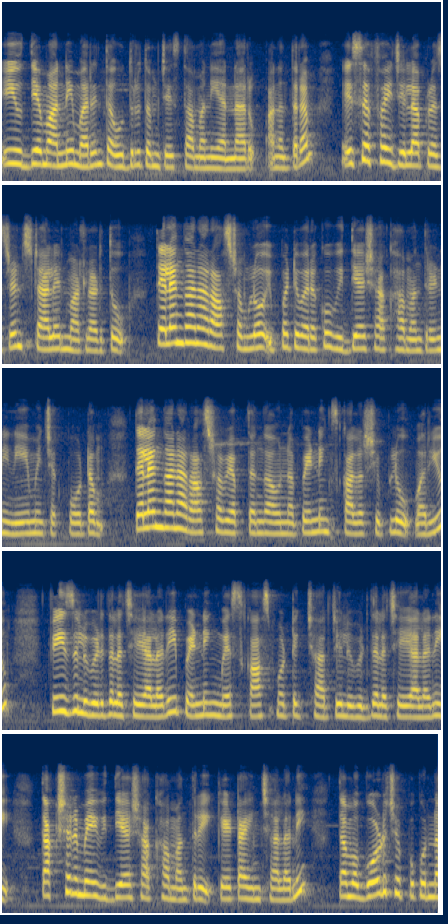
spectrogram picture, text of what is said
ఈ ఉద్యమాన్ని మరింత ఉధృతం చేస్తామని అన్నారు. అనంతరం ఎస్ఎఫ్ఐ జిల్లా ప్రెసిడెంట్ స్టాలిన్ మాట్లాడుతూ తెలంగాణ రాష్ట్రంలో ఇప్పటి వరకు విద్యాశాఖ మంత్రిని నియమించకపోవటం తెలంగాణ రాష్ట్ర వ్యాప్తంగా ఉన్న పెండింగ్ స్కాలర్షిప్లు మరియు ఫీజులు విడుదల చేయాలని పెండింగ్ మెస్ కాస్మోటిక్ ఛార్జీలు విడుదల చేయాలని తక్షణమే విద్యాశాఖ మంత్రి కేటాయించాలని తమ గోడు చెప్పుకున్న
